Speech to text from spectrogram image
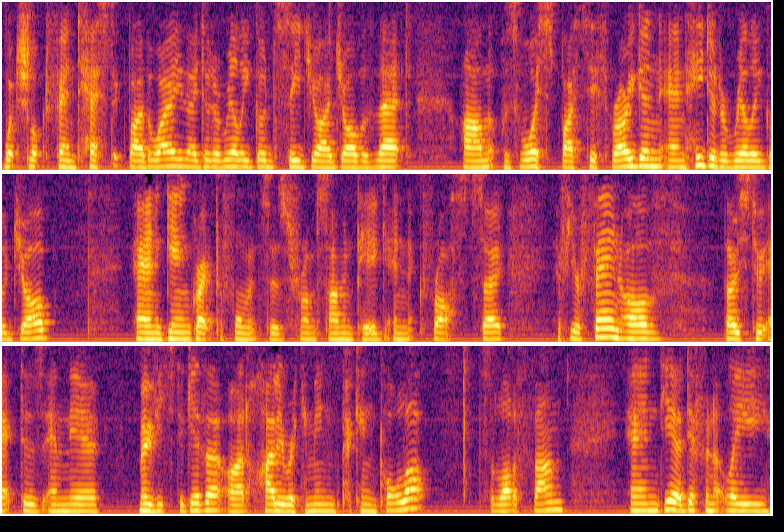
which looked fantastic by the way, they did a really good CGI job of that. Um, it was voiced by Seth Rogen, and he did a really good job. And again, great performances from Simon Pegg and Nick Frost. So, if you're a fan of those two actors and their movies together, I'd highly recommend picking Paul up. It's a lot of fun, and yeah, definitely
